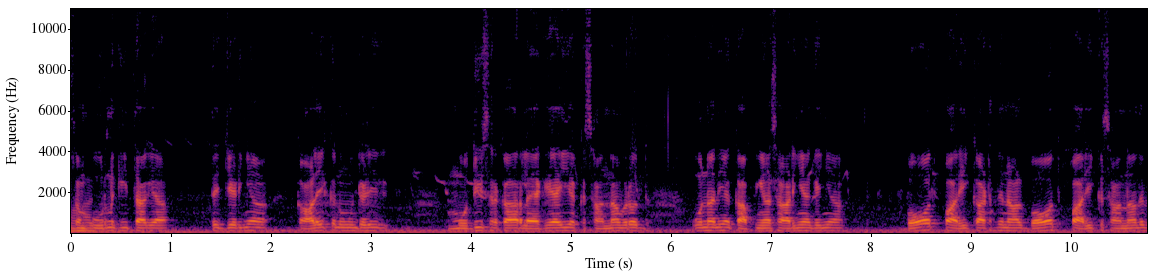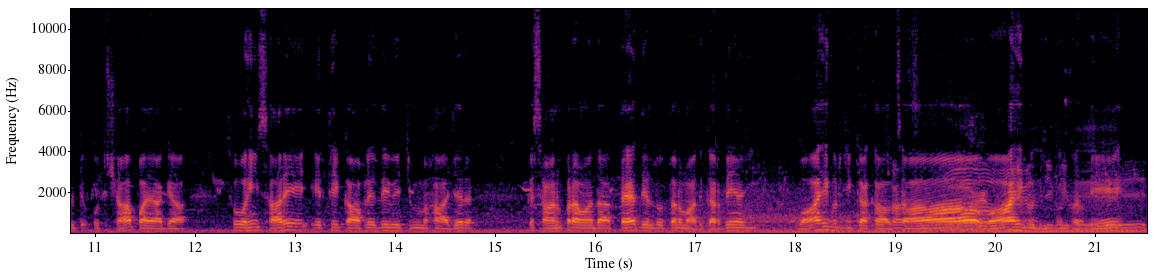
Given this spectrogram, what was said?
ਸੰਪੂਰਨ ਕੀਤਾ ਗਿਆ ਤੇ ਜਿਹੜੀਆਂ ਕਾਲੇ ਕਾਨੂੰਨ ਜਿਹੜੀ ਮੋਦੀ ਸਰਕਾਰ ਲੈ ਕੇ ਆਈ ਹੈ ਕਿਸਾਨਾਂ ਵਿਰੁੱਧ ਉਹਨਾਂ ਦੀਆਂ ਕਾਪੀਆਂ ਸਾੜੀਆਂ ਗਈਆਂ। ਬਹੁਤ ਭਾਰੀ ਇਕੱਠ ਦੇ ਨਾਲ ਬਹੁਤ ਭਾਰੀ ਕਿਸਾਨਾਂ ਦੇ ਵਿੱਚ ਉਤਸ਼ਾਹ ਪਾਇਆ ਗਿਆ। ਸੋ ਅਸੀਂ ਸਾਰੇ ਇੱਥੇ ਕਾਫਲੇ ਦੇ ਵਿੱਚ ਹਾਜ਼ਰ ਕਿਸਾਨ ਭਰਾਵਾਂ ਦਾ ਤਹਿ ਦਿਲ ਤੋਂ ਧੰਨਵਾਦ ਕਰਦੇ ਹਾਂ ਜੀ। ਵਾਹਿਗੁਰੂ ਜੀ ਕਾ ਖਾਲਸਾ ਵਾਹਿਗੁਰੂ ਜੀ ਕੀ ਫਤਿਹ।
